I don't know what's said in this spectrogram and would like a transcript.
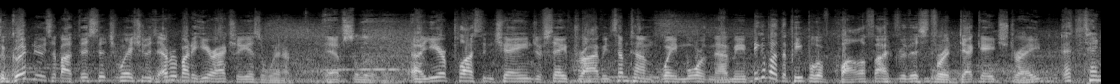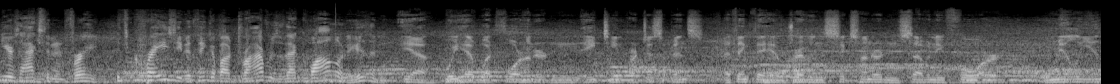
The good news about this situation is everybody here actually is a winner. Absolutely. A year plus and change of safe driving, sometimes way more than that. I mean, think about the people who have qualified for this for a decade straight. That's 10 years accident free. It's crazy to think about drivers of that quality, isn't it? Yeah, we have what 418 participants. I think they have driven 674 million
